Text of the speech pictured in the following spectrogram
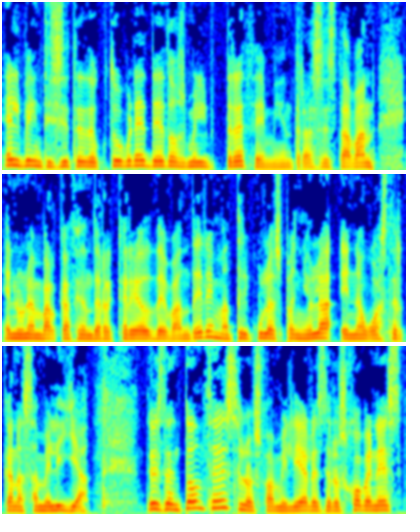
el 27 de octubre de 2013 mientras estaban en una embarcación de recreo de bandera y matrícula española en aguas cercanas a Melilla. Desde entonces, los familiares de los jóvenes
